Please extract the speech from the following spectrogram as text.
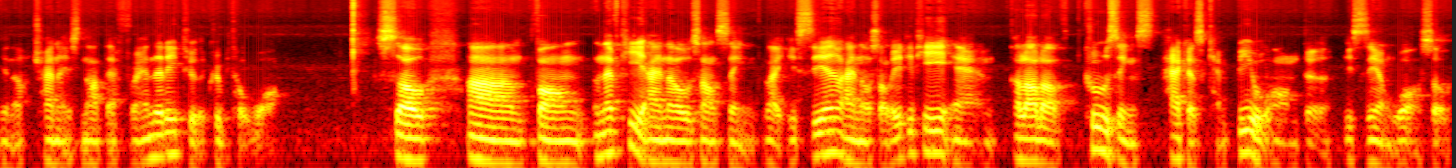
you know China is not that friendly to the crypto war. So um, from NFT, I know something like Ethereum, I know Solidity, and a lot of cool things hackers can build on the Ethereum wall. So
